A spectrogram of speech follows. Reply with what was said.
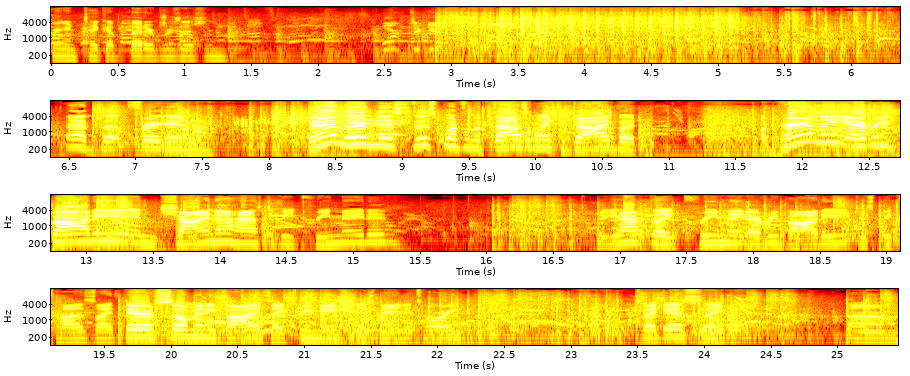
We're gonna take up better position. Work together! Ah, but friggin' And I learned this this one from a thousand ways to die, but apparently everybody in China has to be cremated. You have to like cremate every body just because like there are so many bodies like cremation is mandatory. So I guess like um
